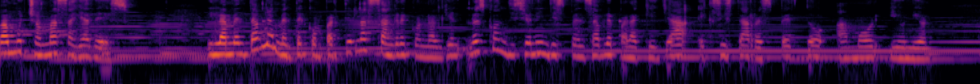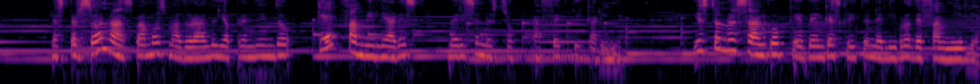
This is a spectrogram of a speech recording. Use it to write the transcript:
va mucho más allá de eso. Y lamentablemente compartir la sangre con alguien no es condición indispensable para que ya exista respeto, amor y unión. Las personas vamos madurando y aprendiendo qué familiares merecen nuestro afecto y cariño. Y esto no es algo que venga escrito en el libro de familia,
